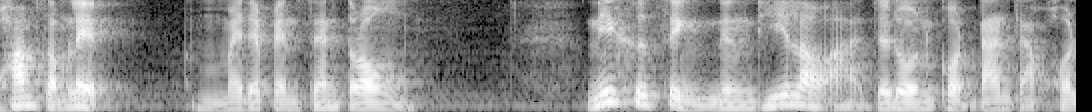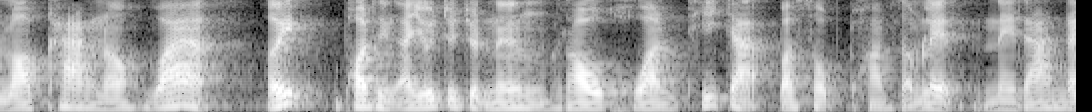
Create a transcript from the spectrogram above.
ความสำเร็จไม่ได้เป็นเส้นตรง นี่คือสิ่งหนึ่งที่เราอาจจะโดนกดดันจากคนรอบข้างเนาะว่าเฮ้ยพอถึงอายุจุดๆหนึ่งเราควรที่จะประสบความสำเร็จในด้านใด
